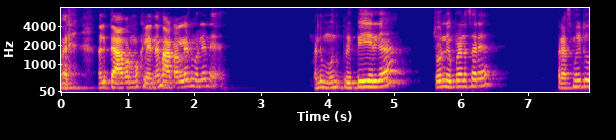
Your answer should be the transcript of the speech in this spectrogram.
మరి మళ్ళీ పేపర్ ముక్కలైనా? మాట్లాడలేడు మళ్ళీనే. మళ్ళీ ముందు ప్రిపేర్గా చూడండి ఎప్పుడైనా సరే. ప్రెస్ మీటు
